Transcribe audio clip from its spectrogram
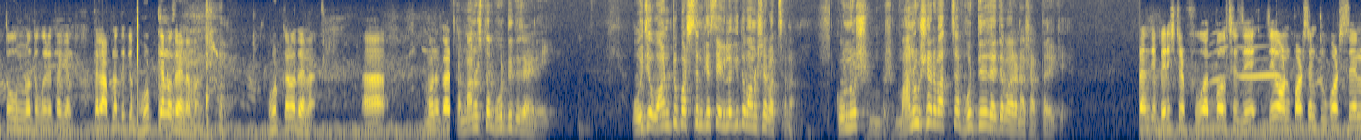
এত উন্নত করে থাকেন, তাহলে আপনাদেরকে ভোট কেন দেয় না মানুষ? ভোট কেন দেয় না? মনে করেন মানুষ তো আর ভোট দিতে যায় নাই। ওই যে ওয়ান টু পার্সেন্ট গেছে, এগুলো কিন্তু মানুষের বাচ্চা না। কোনো মানুষের বাচ্চা ভোট দিতে যাইতে পারে না করেন যে ব্যারিস্টার ফুয়াদ বলছে যে যে ওয়ান পার্সেন্ট টু পার্সেন্ট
